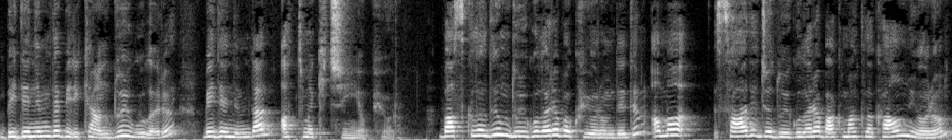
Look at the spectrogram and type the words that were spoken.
bedenimde biriken duyguları bedenimden atmak için yapıyorum. Baskıladığım duygulara bakıyorum dedim ama sadece duygulara bakmakla kalmıyorum.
